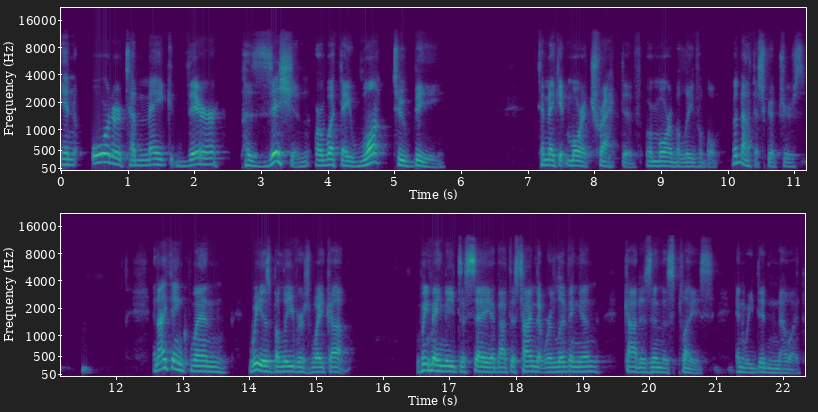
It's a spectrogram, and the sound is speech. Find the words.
in order to make their position or what they want to be to make it more attractive or more believable, but not the scriptures. And I think when we as believers wake up, we may need to say about this time that we're living in, God is in this place, and we didn't know it.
